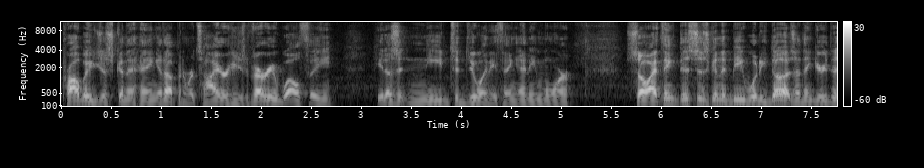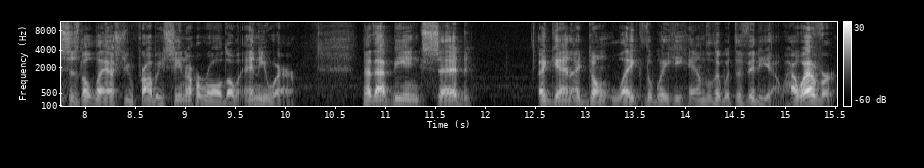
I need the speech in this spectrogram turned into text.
probably just going to hang it up and retire. He's very wealthy. He doesn't need to do anything anymore. So I think this is going to be what he does. I think this is the last you've probably seen of Geraldo anywhere. Now, that being said, again, I don't like the way he handled it with the video. However,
